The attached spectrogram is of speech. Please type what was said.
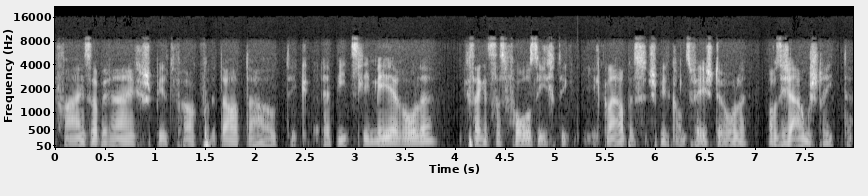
Pfizer-Bereich spielt die Frage von der Datenhaltung ein bisschen mehr Rolle. Ich sage jetzt das vorsichtig, ich glaube, es spielt ganz feste Rolle, aber es ist auch umstritten.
